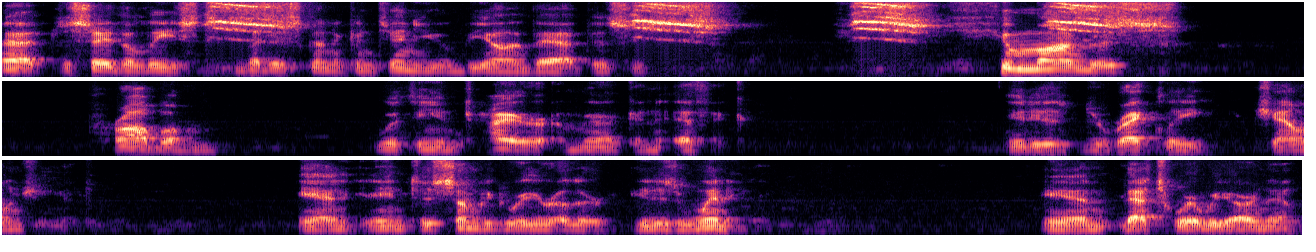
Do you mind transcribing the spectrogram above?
uh, to say the least, but it's going to continue beyond that. This is humongous problem with the entire American ethic. It is directly challenging it, and, and to some degree or other, it is winning. And that's where we are now.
